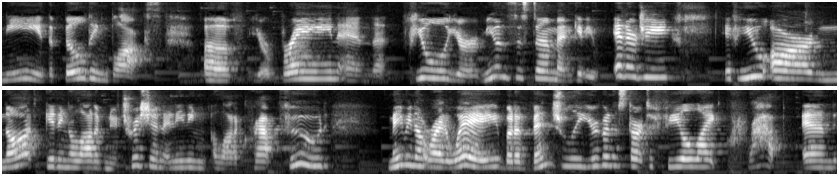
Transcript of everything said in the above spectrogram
need, the building blocks of your brain and that fuel your immune system and give you energy. If you are not getting a lot of nutrition and eating a lot of crap food, maybe not right away, but eventually you're going to start to feel like crap and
